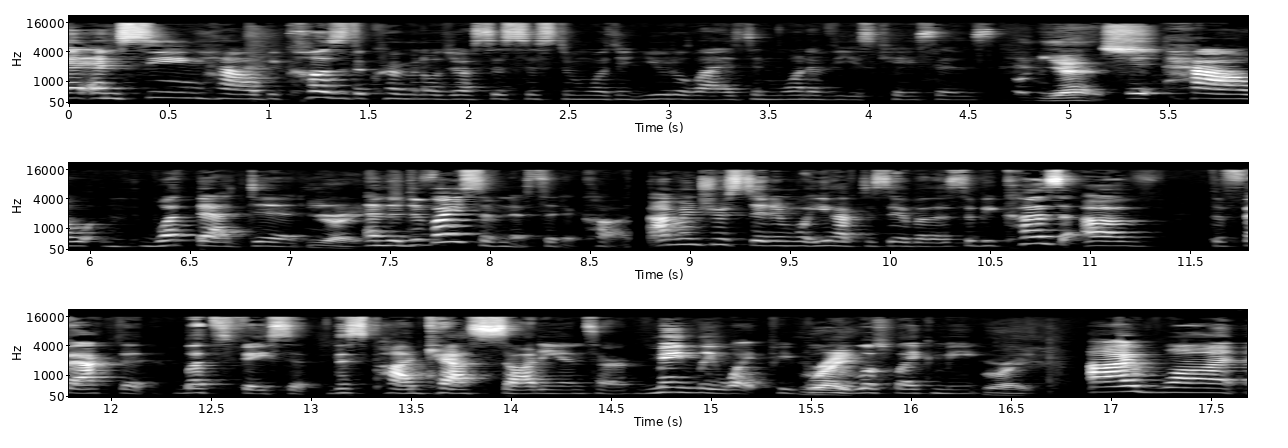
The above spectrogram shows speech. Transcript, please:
And, and seeing how, because the criminal justice system wasn't utilized in one of these cases, oh, Yes. it, how what that did right. and the divisiveness that it caused. I'm interested in what you have to say about this. So, because of the fact that, let's face it, this podcast's audience are mainly white people Right. who look like me, right. I want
